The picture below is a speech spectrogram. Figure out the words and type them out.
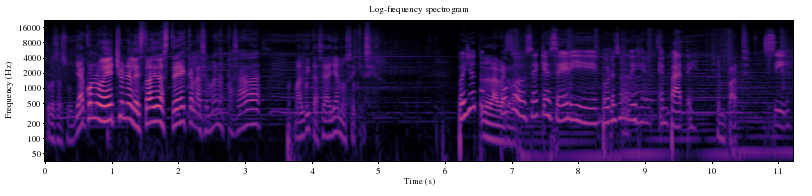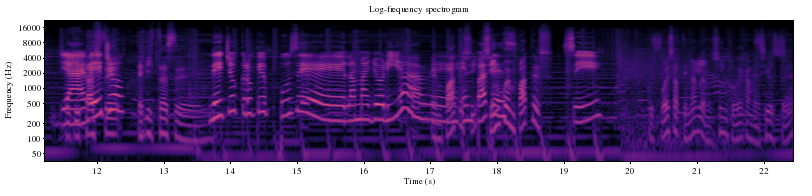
Cruz Azul. Ya con lo hecho en el Estadio Azteca la semana pasada, maldita sea, ya no sé qué hacer. pues yo tampoco sé qué hacer y por eso dije empate. Empate. Sí, ya, de hecho, Te quitaste de hecho creo que puse la mayoría de empates, sí. empates. Cinco empates. Sí, Pues puedes atinarle a los cinco, déjame decirte, ¿eh?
